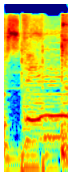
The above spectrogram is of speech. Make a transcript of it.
will stay.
